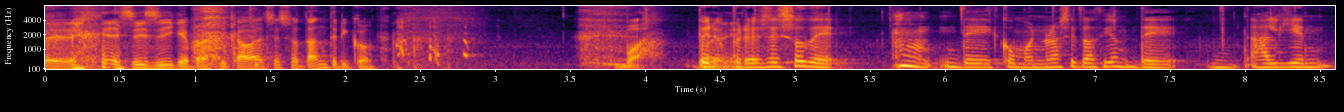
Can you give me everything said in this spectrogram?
Eh, sí, sí, que practicaba el sexo tántrico. Buah. Pero, pero es eso de, de como en una situación de alguien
